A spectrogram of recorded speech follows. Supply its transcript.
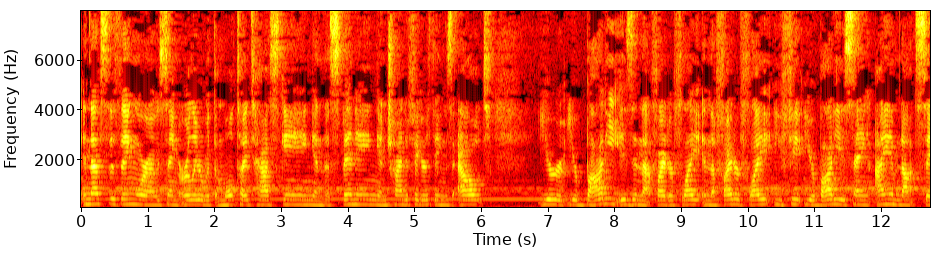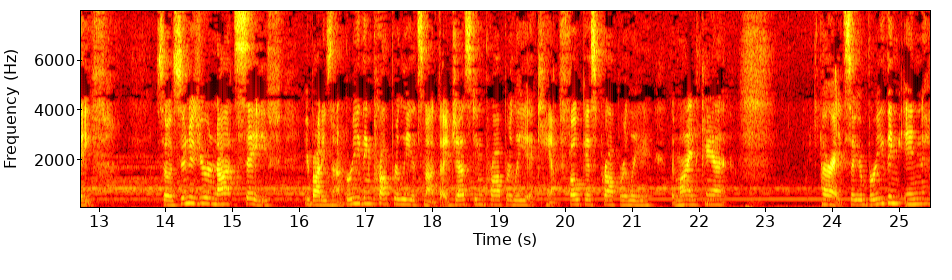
And that's the thing where I was saying earlier with the multitasking and the spinning and trying to figure things out your your body is in that fight or flight. And the fight or flight you feel your body is saying i am not safe. So as soon as you're not safe your body's not breathing properly it's not digesting properly it can't focus properly the mind can't. All right so you're breathing in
